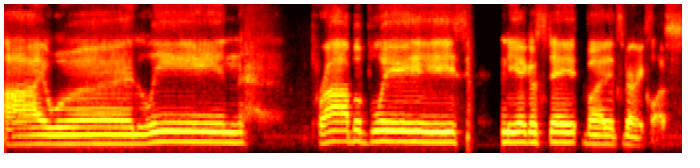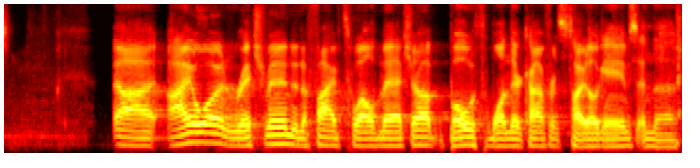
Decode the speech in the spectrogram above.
I would lean probably San Diego State, but it's very close. Uh, Iowa and Richmond in a 5-12 matchup both won their conference title games in the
